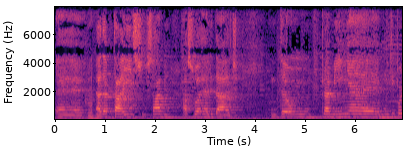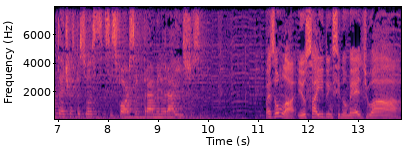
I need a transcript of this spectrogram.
é, uhum. adaptar isso, sabe, à sua realidade. Então, para mim é muito importante que as pessoas se esforcem para melhorar isso. Assim. Mas vamos lá, eu saí do ensino médio há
